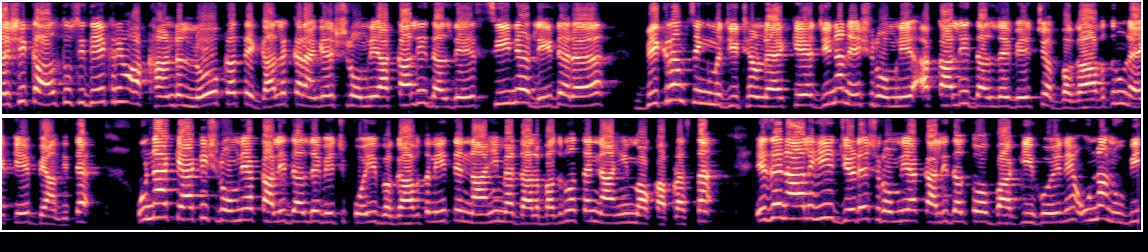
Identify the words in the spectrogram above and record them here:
ਸਤਿ ਸ਼੍ਰੀ ਅਕਾਲ, ਤੁਸੀਂ ਦੇਖ ਰਹੇ ਹੋ ਅਖੰਡ ਲੋਕ ਅਤੇ ਗੱਲ ਕਰਾਂਗੇ ਸ਼੍ਰੋਮਣੀ ਅਕਾਲੀ ਦਲ ਦੇ ਸੀਨੀਅਰ ਲੀਡਰ ਬਿਕਰਮ ਸਿੰਘ ਮਜੀਠੀਆ ਨੂੰ ਲੈ ਕੇ, ਜਿਨ੍ਹਾਂ ਨੇ ਸ਼੍ਰੋਮਣੀ ਅਕਾਲੀ ਦਲ ਦੇ ਵਿੱਚ ਬਗਾਵਤ ਨੂੰ ਲੈ ਕੇ ਬਿਆਨ ਦਿੱਤਾ ਉਹਨਾਂ ਕਿਹਾ ਕਿ ਸ਼੍ਰੋਮਣੀ ਅਕਾਲੀ ਦਲ ਦੇ ਵਿੱਚ ਕੋਈ ਬਗਾਵਤ ਨਹੀਂ ਤੇ ਨਾ ਹੀ ਮੈਂ ਦਲ ਬਦਲੂ ਤੇ ਨਾ ਹੀ ਮੌਕਾ ਪ੍ਰਸਤਾਂ ਇਸ ਦੇ ਨਾਲ ਹੀ ਜਿਹੜੇ ਸ਼੍ਰੋਮਣੀ ਅਕਾਲੀ ਦਲ ਤੋਂ ਬਾਗੀ ਹੋਏ ਨੇ, ਉਹਨਾਂ ਨੂੰ ਵੀ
